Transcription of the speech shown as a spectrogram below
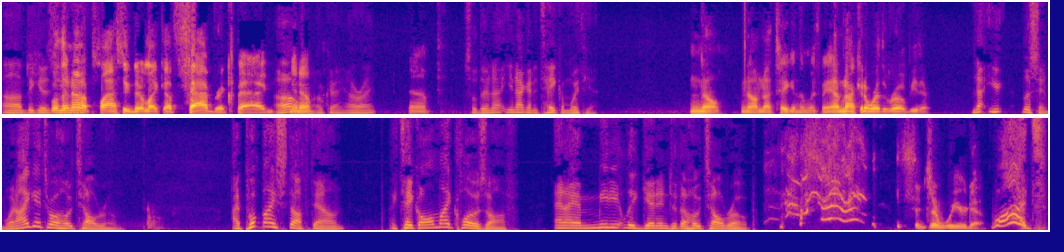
Uh, because Well, they're know, not a plastic; they're like a fabric bag. Oh, you know. okay, all right. Yeah. So they're not. You're not going to take them with you. No, no, I'm not taking them with me. I'm not going to wear the robe either. Not you. Listen, when I get to a hotel room, I put my stuff down, I take all my clothes off, and I immediately get into the hotel robe. Such a weirdo. What?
